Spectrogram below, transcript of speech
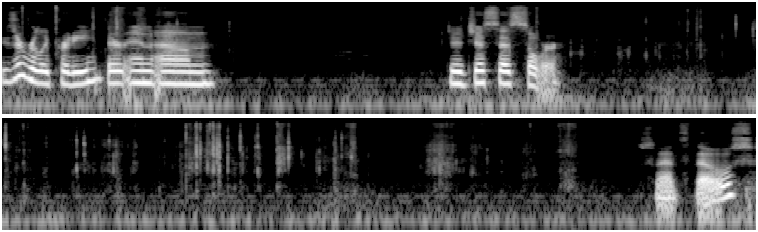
These are really pretty. They're in, um, it just says silver. So that's those.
